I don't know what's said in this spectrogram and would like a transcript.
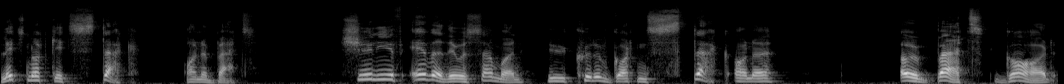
Let's not get stuck on a but. Surely, if ever there was someone who could have gotten stuck on a, oh, but God,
